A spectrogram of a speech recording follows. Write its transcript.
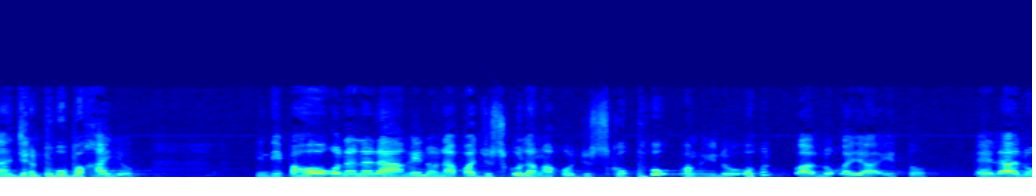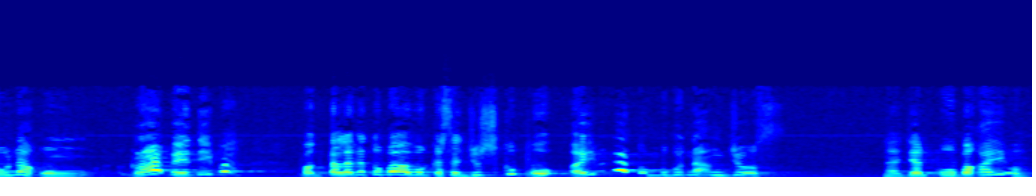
Nandyan po ba kayo? Hindi pa ho ako nanalangin, no? napadiyos ko lang ako. Diyos ko po, Panginoon, paano kaya ito? Eh lalo na kung, grabe, di ba? Pag talaga tumawag ka sa Diyos ko po, ay na, tumugon na ang Diyos. Nandyan po ba kayo?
